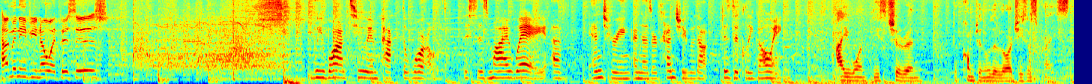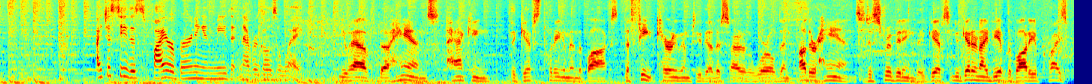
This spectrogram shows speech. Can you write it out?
How many of you know what this is? We want to impact the world. This is my way of entering another country without physically going. I want these children to come to know the Lord Jesus Christ. I just see this fire burning in me that never goes away. You have the hands packing the gifts, putting them in the box, the feet carrying them to the other side of the world, and other hands distributing the gifts. You get an idea of the body of Christ.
